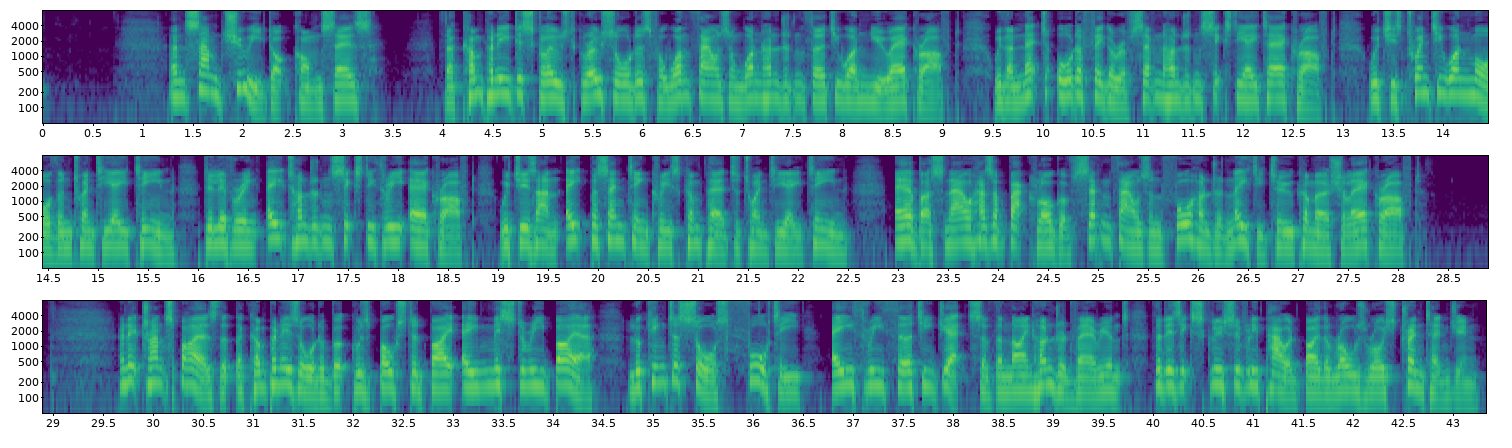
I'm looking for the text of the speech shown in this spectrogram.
And SamChui.com says the company disclosed gross orders for 1,131 new aircraft, with a net order figure of 768 aircraft, which is 21 more than 2018, delivering 863 aircraft, which is an 8% increase compared to 2018. Airbus now has a backlog of 7,482 commercial aircraft and it transpires that the company's order book was bolstered by a mystery buyer looking to source 40 A330 jets of the 900 variant that is exclusively powered by the Rolls Royce Trent engine.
